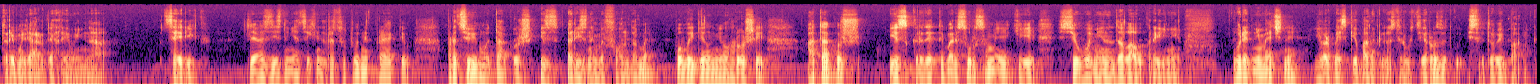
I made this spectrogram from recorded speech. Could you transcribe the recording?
3 мільярди гривень на цей рік для здійснення цих інфраструктурних проєктів. Працюємо також із різними фондами по виділенню грошей, а також із кредитними ресурсами, які сьогодні надала Україні уряд Німеччини, Європейський банк реконструкції і розвитку і Світовий банк.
